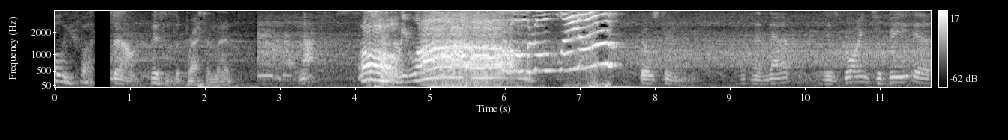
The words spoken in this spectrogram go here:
Holy fuck. Down. This is depressing, man. Not Oh, we lost! No playoffs! Bills team. And that is going to be it.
